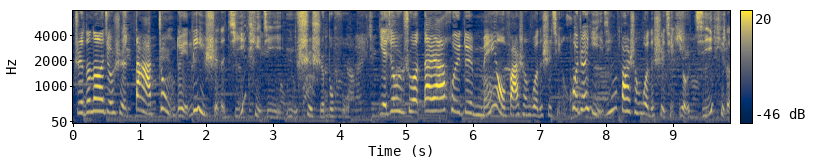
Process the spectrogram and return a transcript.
指的呢就是大众对历史的集体记忆与事实不符，也就是说，大家会对没有发生过的事情或者已经发生过的事情有集体的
